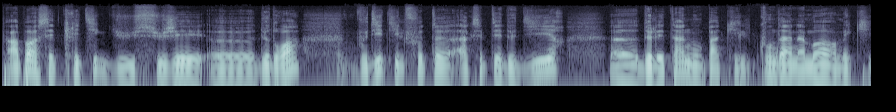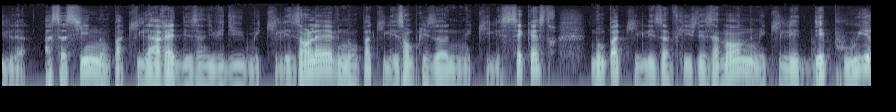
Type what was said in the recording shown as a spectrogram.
Par rapport à cette critique du sujet euh, de droit, vous dites qu'il faut euh, accepter de dire euh, de l'État non pas qu'il condamne à mort mais qu'il assassine, non pas qu'il arrête des individus mais qu'il les enlève, non pas qu'il les emprisonne mais qu'il les séquestre, non pas qu'il les inflige des amendes mais qu'il les dépouille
